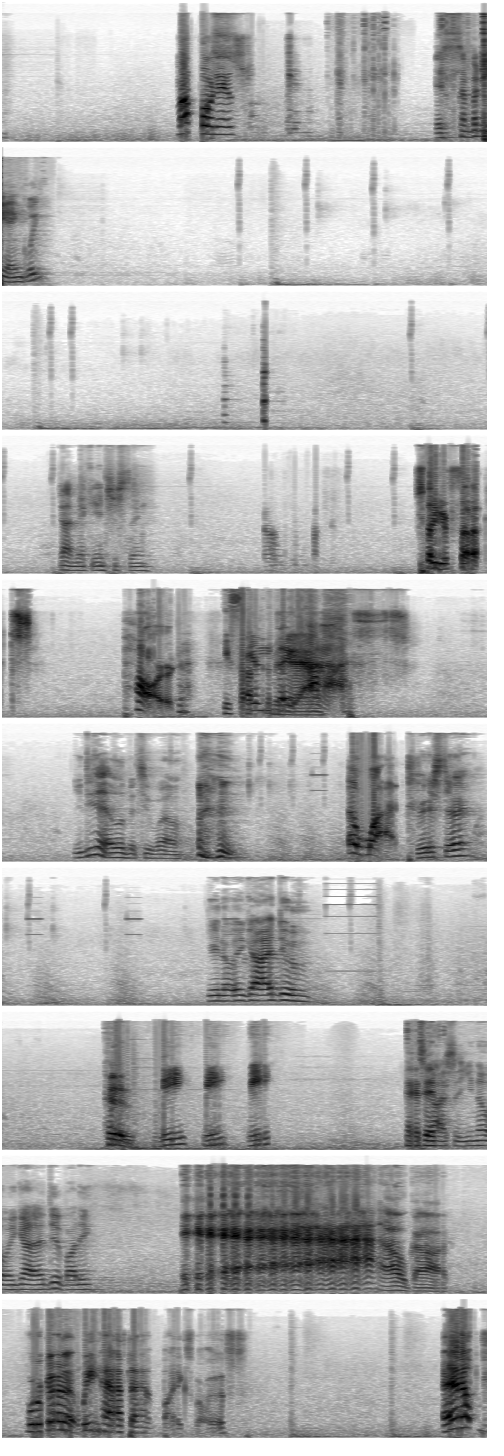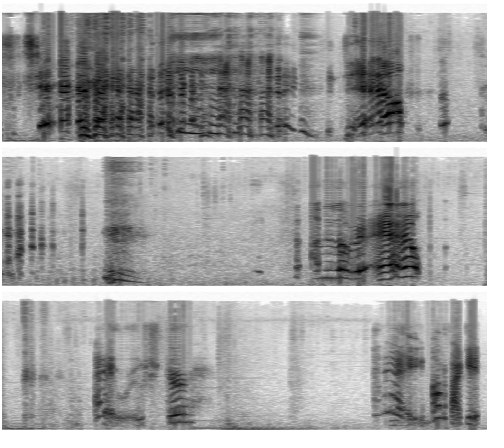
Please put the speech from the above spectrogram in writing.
My point is, Is somebody angry? Gotta make it interesting. so you're fucked hard He fucked in him in the the ass. ass. You do that a little bit too well. The what? Rooster? You know what you gotta do. Who? Me? Me? Me? Is it? I said, you know what you gotta do, buddy. oh God. We're gonna. We have to have bikes on this. Help! Help! I'm just over here. Help! Hey, Rooster. Hey, mind if I get?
